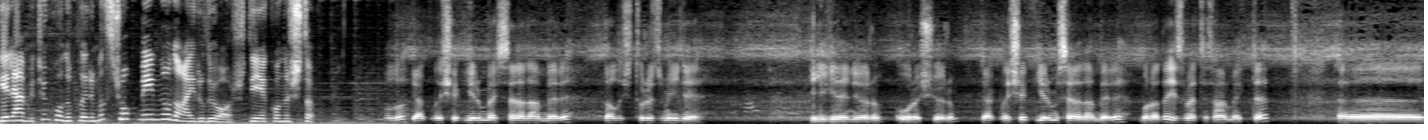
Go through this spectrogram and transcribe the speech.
Gelen bütün konuklarımız çok memnun ayrılıyor diye konuştu. Yaklaşık 25 seneden beri dalış turizmiyle ilgileniyorum, uğraşıyorum. Yaklaşık 20 seneden beri burada hizmet vermekte. Ee,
